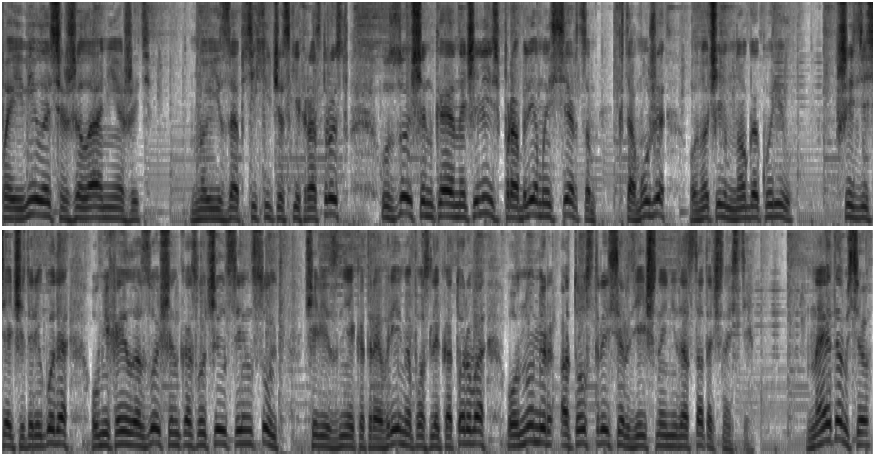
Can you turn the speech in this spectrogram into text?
появилось желание жить. Но из-за психических расстройств у Зощенко начались проблемы с сердцем, к тому же он очень много курил. В 64 года у Михаила Зощенко случился инсульт, через некоторое время после которого он умер от острой сердечной недостаточности. На этом все.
